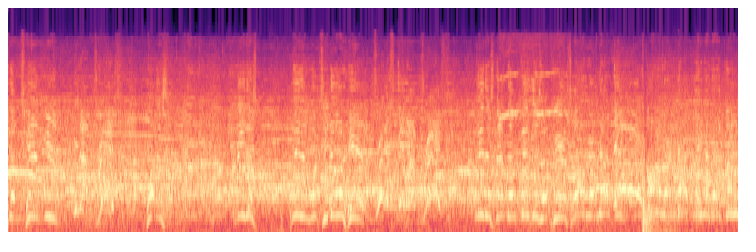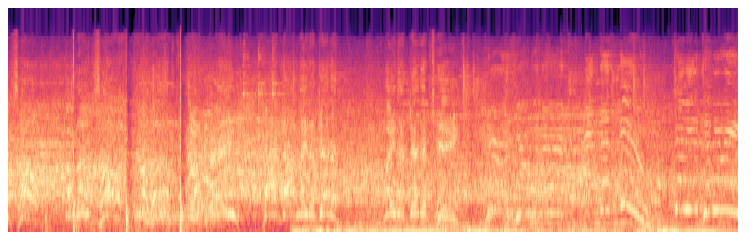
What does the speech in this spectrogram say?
A champion. Get up, Trish. What is Lita's? Lita, what's she doing here? Trish. No business here. It's all or nothing. All or nothing and the moonsault. The moonsault. The hook. The. My God, Lita did it. Lita did it, King. Here is your winner and the new WWE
